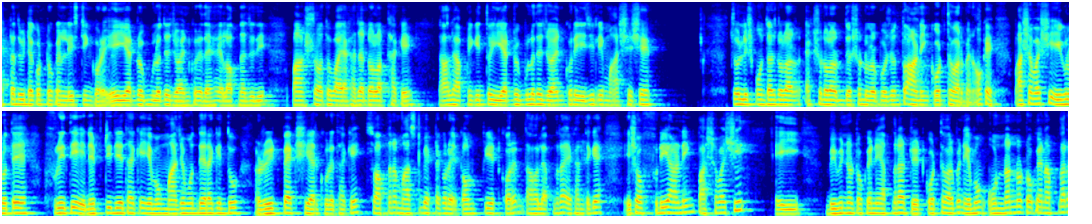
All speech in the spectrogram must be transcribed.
একটা দুইটা করে টোকেন লিস্টিং করে। এই এয়ারড্রপগুলোতে জয়েন করে দেখা গেল আপনার যদি পাঁচশো অথবা এক হাজার ডলার থাকে, তাহলে আপনি কিন্তু এই এয়ারড্রপগুলোতে জয়েন করে ইজিলি মাস শেষে চল্লিশ পঞ্চাশ ডলার একশো ডলার দেড়শো ডলার পর্যন্ত আর্নিং করতে পারবেন ওকে পাশাপাশি এগুলোতে ফ্রিতে এনএফটি দিয়ে থাকে এবং মাঝে মধ্যে এরা কিন্তু রিড প্যাক শেয়ার করে থাকে। সো আপনারা মাস্ট বি একটা করে অ্যাকাউন্ট ক্রিয়েট করেন, তাহলে আপনারা এখান থেকে এসব ফ্রি আর্নিং পাশাপাশি এই বিভিন্ন টোকেনে আপনারা ট্রেড করতে পারবেন এবং অন্যান্য টোকেন আপনার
